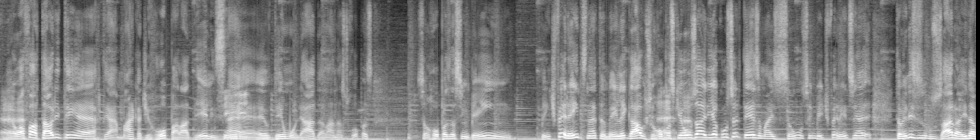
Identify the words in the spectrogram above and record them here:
É. É, o AlphaTauri tem, é, tem a marca de roupa lá deles, Sim. né? Eu dei uma olhada lá nas roupas, são roupas assim bem bem diferentes, né? Também legal. São roupas é, que eu é. usaria com certeza, mas são assim, bem diferentes. Né? Então eles usaram aí da,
